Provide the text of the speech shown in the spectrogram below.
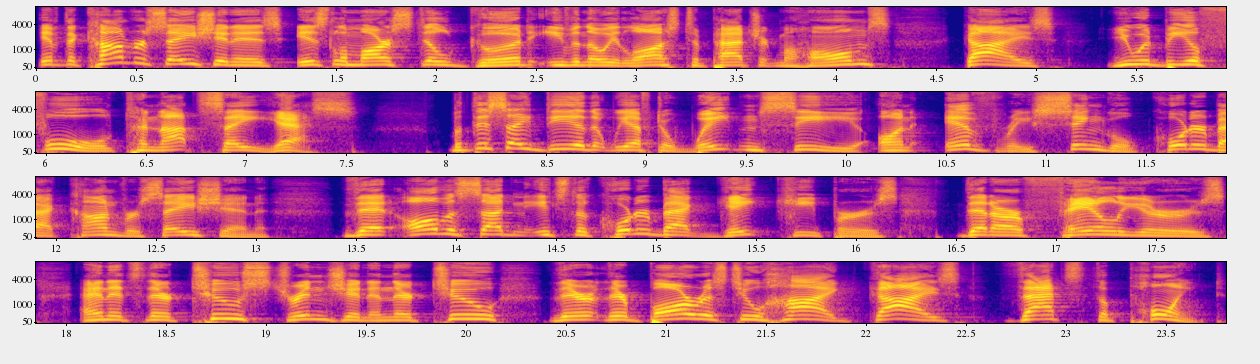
if the conversation is, is Lamar still good even though he lost to Patrick Mahomes? Guys, you would be a fool to not say yes. But this idea that we have to wait and see on every single quarterback conversation, that all of a sudden it's the quarterback gatekeepers that are failures and it's they're too stringent and they're too their their bar is too high. Guys, that's the point.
